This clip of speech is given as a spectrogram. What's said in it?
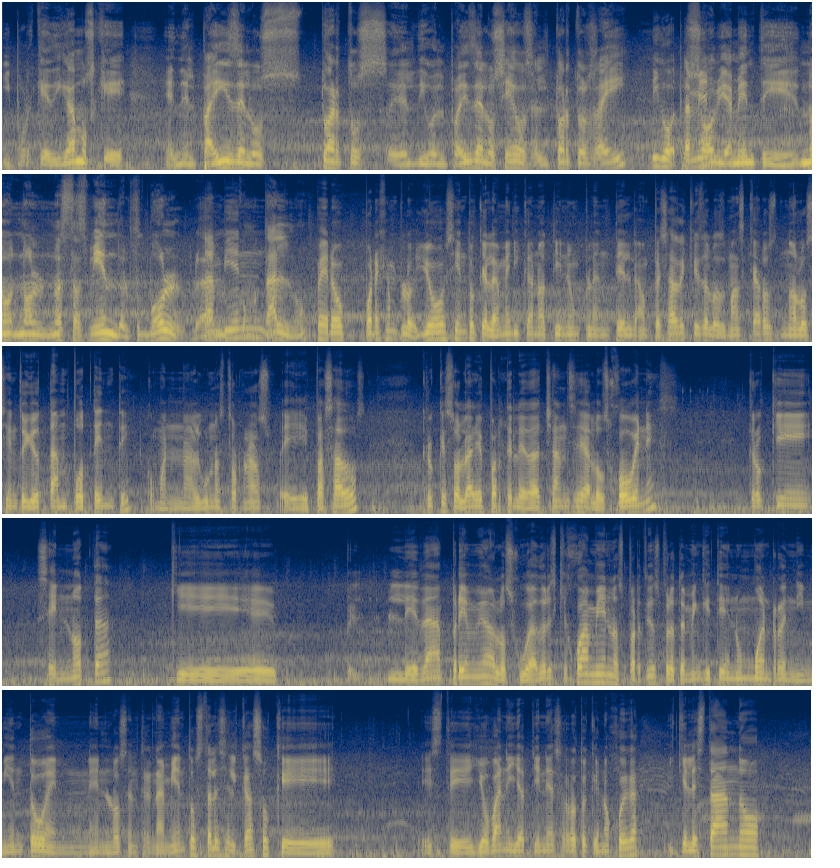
y porque digamos que en el país de los tuertos, el, digo, el país de los ciegos, el tuerto rey, Digo, pues también obviamente no, no, no estás viendo el fútbol ¿verdad? También- como tal, ¿no? Pero, por ejemplo, yo siento que el América no tiene un plantel, a pesar de que es de los más caros, no lo siento yo tan potente como en algunos torneos eh, pasados. Creo que Solari aparte le da chance a los jóvenes. Creo que se nota que le da premio a los jugadores que juegan bien los partidos, pero también que tienen un buen rendimiento en, en los entrenamientos. Tal es el caso que este Giovanni ya tiene hace rato que no juega y que le está dando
